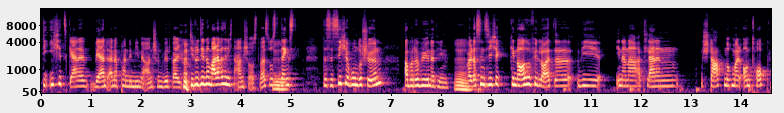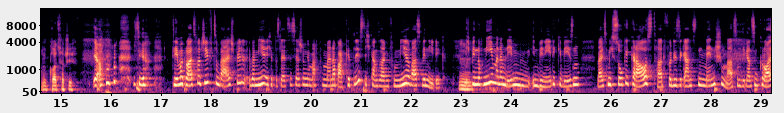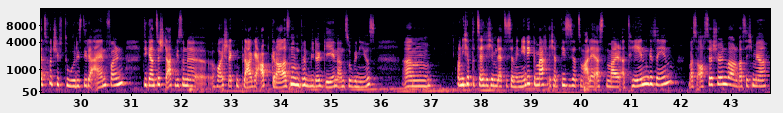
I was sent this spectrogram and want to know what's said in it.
die ich jetzt gerne während einer Pandemie mir anschauen würde, weil die du dir normalerweise nicht anschaust, weißt du, wo Mhm. du denkst, das ist sicher wunderschön, aber da will ich nicht hin. Mhm. Weil das sind sicher genauso viele Leute wie in einer kleinen Stadt nochmal on top. Ein Kreuzfahrtschiff. Ja, Thema Kreuzfahrtschiff zum Beispiel, bei mir, ich habe das letztes Jahr schon gemacht von meiner Bucketlist. Ich kann sagen, von mir war es Venedig. Mhm. Ich bin noch nie in meinem Leben in Venedig gewesen, weil es mich so gegraust hat vor diese ganzen Menschenmassen und die ganzen Kreuzfahrtschiff-Touris, die da einfallen, die ganze Stadt wie so eine Heuschreckenplage abgrasen und dann wieder gehen an Souvenirs. Ähm, und ich habe tatsächlich im letztes Jahr Venedig gemacht. Ich habe dieses Jahr zum allerersten Mal Athen gesehen, was auch sehr schön war und was ich mir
